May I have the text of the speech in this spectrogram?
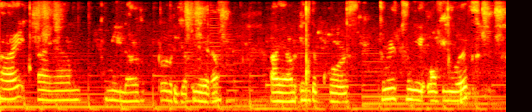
Hi, I am Camila Rodriguez Rivera. I am in the course 33 of UX.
